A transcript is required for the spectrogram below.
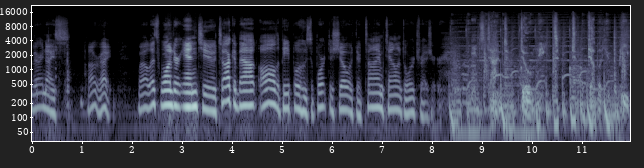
Very nice. All right. Well, let's wander in to talk about all the people who support the show with their time, talent, or treasure. It's time to donate to WP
